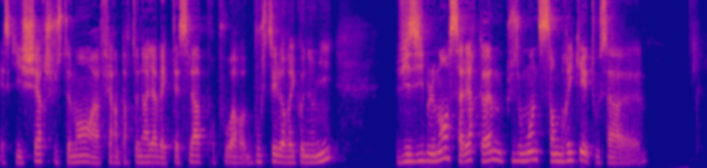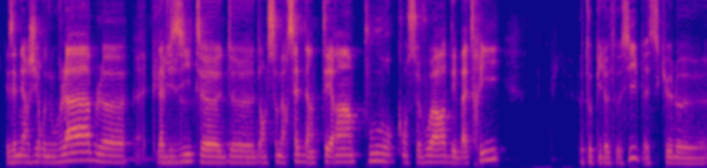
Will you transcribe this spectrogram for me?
est-ce qu'ils cherchent justement à faire un partenariat avec Tesla pour pouvoir booster leur économie visiblement, ça a l'air quand même plus ou moins de s'embriquer tout ça. Les énergies renouvelables, la visite de, dans le Somerset d'un terrain pour concevoir des batteries. L'autopilote aussi, parce que le,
